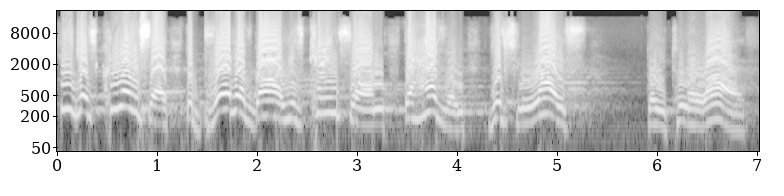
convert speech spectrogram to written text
He just clearly said the bread of God he came from the heaven gives life, the eternal life.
